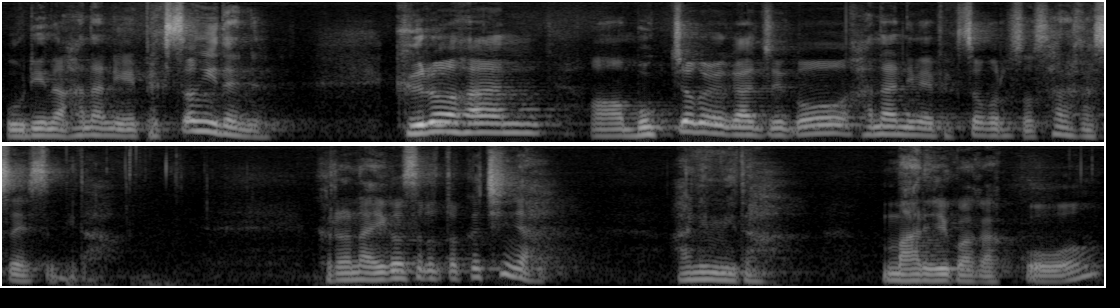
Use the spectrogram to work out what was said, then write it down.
우리는 하나님의 백성이 되는 그러한 어, 목적을 가지고 하나님의 백성으로서 살아갔어야 했습니다. 그러나 이것으로 또 끝이냐? 아닙니다. 말일과 같고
